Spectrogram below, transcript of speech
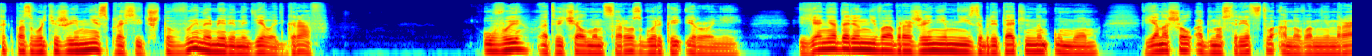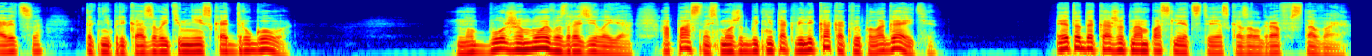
Так позвольте же и мне спросить, что вы намерены делать, граф. Увы, отвечал Монсоро с горькой иронией. Я не одарен ни воображением, ни изобретательным умом. Я нашел одно средство, оно вам не нравится так не приказывайте мне искать другого. Но, боже мой, возразила я, опасность может быть не так велика, как вы полагаете. Это докажут нам последствия, сказал граф, вставая.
